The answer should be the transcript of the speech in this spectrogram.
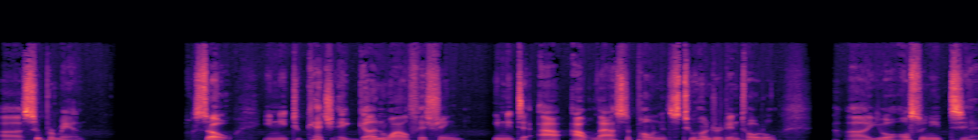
uh, superman. So you need to catch a gun while fishing. You need to out outlast opponents 200 in total. Uh, you will also need to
